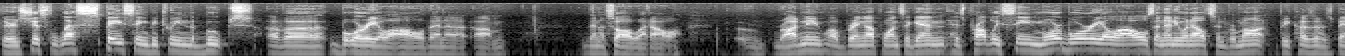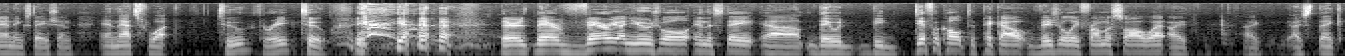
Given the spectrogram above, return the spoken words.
There's just less spacing between the boops of a boreal owl than a, um, than a saw-whet owl. Rodney, I'll bring up once again, has probably seen more boreal owls than anyone else in Vermont because of his banding station, and that's what, two, three, two. yeah, yeah. They're, they're very unusual in the state. Uh, they would be difficult to pick out visually from a saw-whet. I, I I think,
